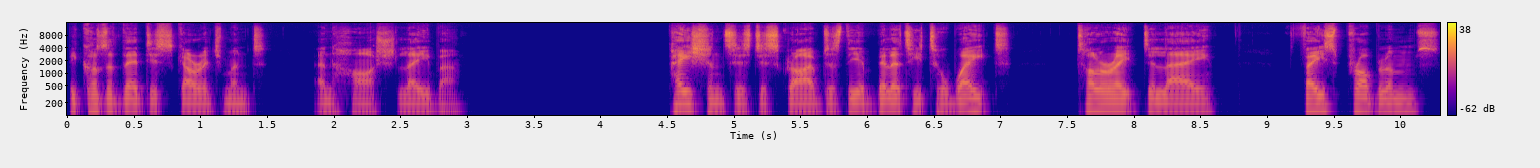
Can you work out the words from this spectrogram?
because of their discouragement and harsh labor. Patience is described as the ability to wait, tolerate delay, face problems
